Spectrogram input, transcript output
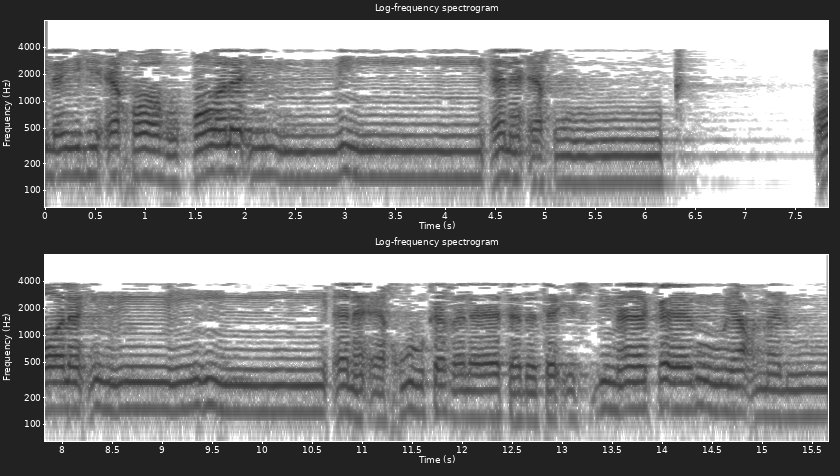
إِلَيْهِ أَخَاهُ قَالَ إِنِّي أَنَا أَخُوكَ. قَالَ إِنِّي أَنَا أَخُوكَ فَلَا تَبْتَئِسْ بِمَا كَانُوا يَعْمَلُونَ.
